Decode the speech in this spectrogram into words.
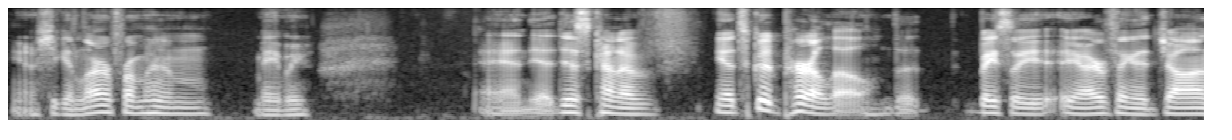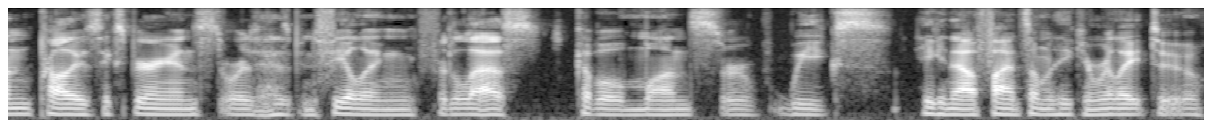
you know, she can learn from him, maybe. And it just kind of, you know, it's a good parallel that basically you know, everything that John probably has experienced or has been feeling for the last couple of months or weeks, he can now find someone he can relate to.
